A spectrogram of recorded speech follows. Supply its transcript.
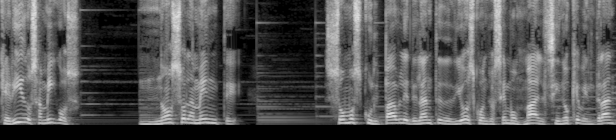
Queridos amigos, no solamente somos culpables delante de Dios cuando hacemos mal, sino que vendrán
